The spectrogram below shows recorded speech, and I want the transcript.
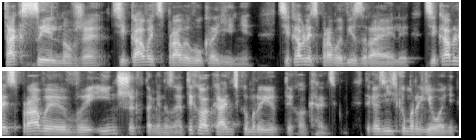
так сильно вже цікавить справи в Україні, цікавлять справи в Ізраїлі, цікавлять справи в інших там я не знаю, тихоокеанському регіоні, тихоокеанському, тихоазійському регіоні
